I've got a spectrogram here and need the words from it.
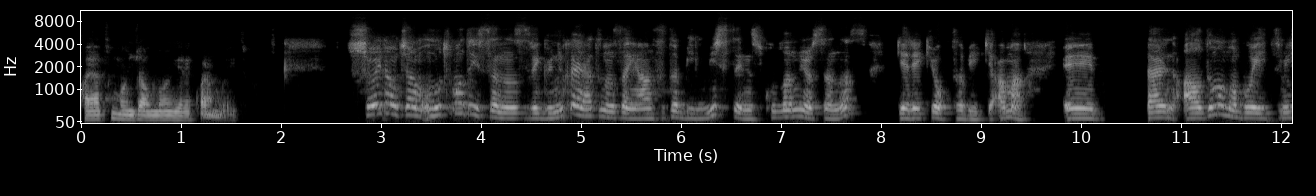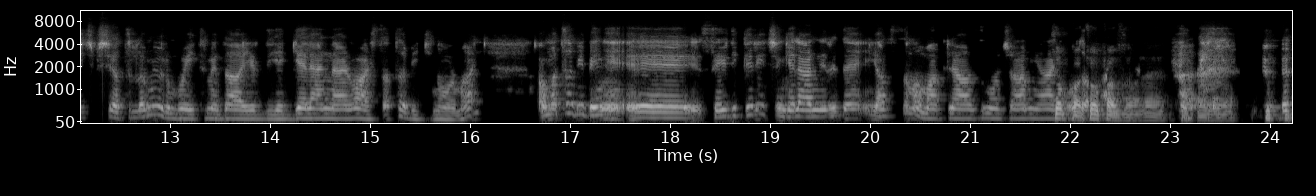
hayatım boyunca almama gerek var mı bu eğitim? Şöyle hocam unutmadıysanız ve günlük hayatınıza yansıtabilmişseniz, kullanıyorsanız gerek yok tabii ki ama e, ben aldım ama bu eğitimi hiçbir şey hatırlamıyorum bu eğitime dair diye gelenler varsa tabii ki normal. Ama tabii beni e, sevdikleri için gelenleri de yatsımamak lazım hocam yani. Çok var, çok fazla var. Evet, çok fazla.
